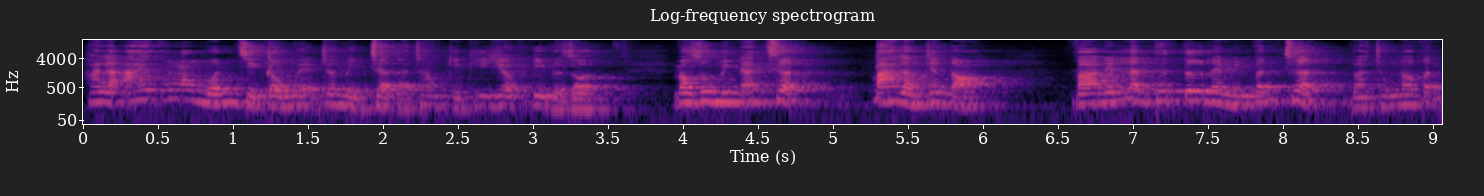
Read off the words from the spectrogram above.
hay là ai cũng mong muốn chỉ cầu nguyện cho mình trượt ở trong kỳ thi GPT vừa rồi. Mặc dù mình đã trượt ba lần trước đó và đến lần thứ tư này mình vẫn trượt và chúng nó vẫn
